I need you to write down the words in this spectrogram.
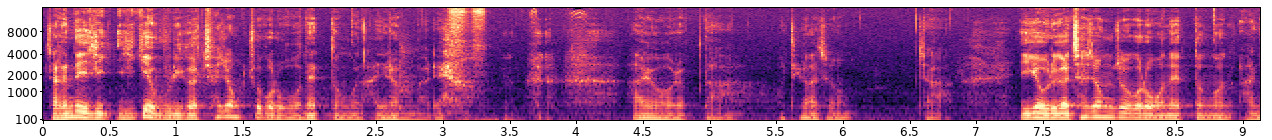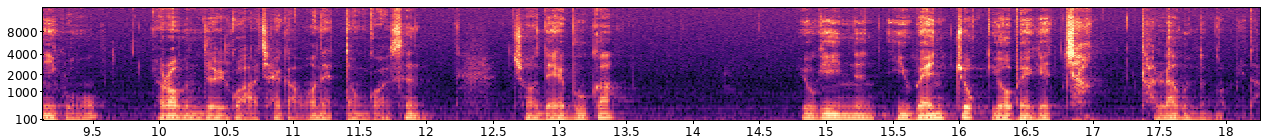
자, 근데 이제 이게 우리가 최종적으로 원했던 건 아니란 말이에요. 아유, 어렵다. 어떻게 하죠? 자, 이게 우리가 최종적으로 원했던 건 아니고 여러분들과 제가 원했던 것은 저 내부가 여기 있는 이 왼쪽 여백에 착 달라붙는 겁니다.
